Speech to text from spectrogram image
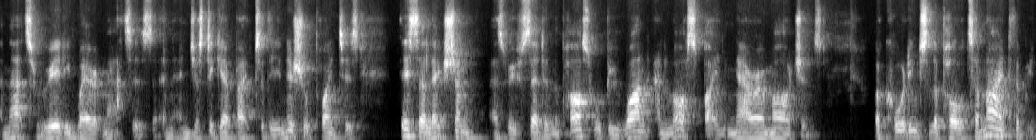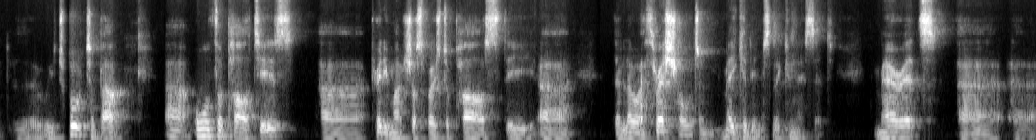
And that's really where it matters. And, and just to get back to the initial point is this election, as we've said in the past, will be won and lost by narrow margins. According to the poll tonight that we, that we talked about, uh, all the parties uh, pretty much are supposed to pass the, uh, the lower threshold and make it into the Knesset. Meretz, uh, uh,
